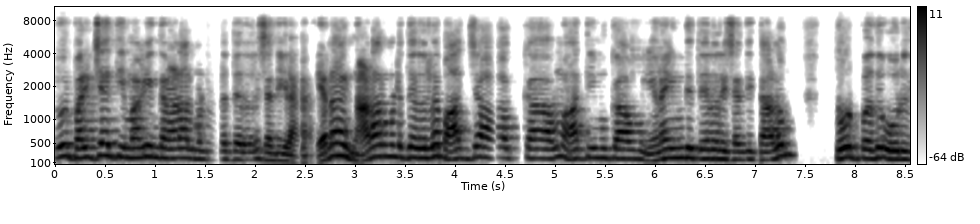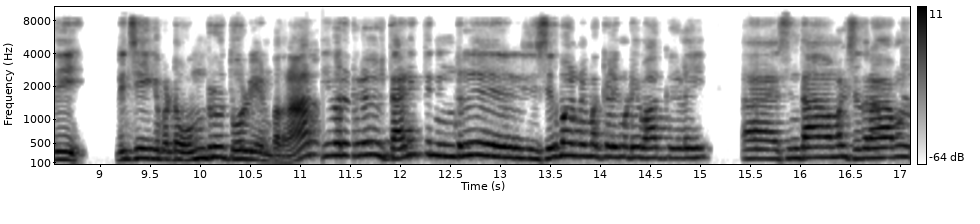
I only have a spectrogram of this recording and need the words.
இவர் பரிச்சாத்தியமாக இந்த நாடாளுமன்ற தேர்தலை சந்திக்கிறார். ஏன்னா நாடாளுமன்ற தேர்தலில் பாஜகவும் அதிமுகவும் இணைந்து தேர்தலை சந்தித்தாலும் தோற்பது உறுதி நிச்சயிக்கப்பட்ட ஒன்று தோல்வி என்பதனால் இவர்கள் தனித்து நின்று சிறுபான்மை மக்களினுடைய வாக்குகளை சிந்தாமல் சிதறாமல்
